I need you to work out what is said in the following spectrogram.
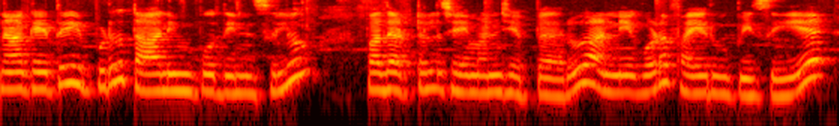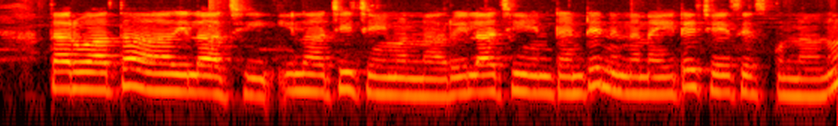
నాకైతే ఇప్పుడు తాలింపు దినుసులు పది అట్టలు చేయమని చెప్పారు. అన్నీ కూడా ఫైవ్ రూపీస్యే తర్వాత ఇలాచీ ఇలాచీ చేయమన్నారు. ఇలాచీ ఏంటంటే నిన్న నైటే చేసేసుకున్నాను.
